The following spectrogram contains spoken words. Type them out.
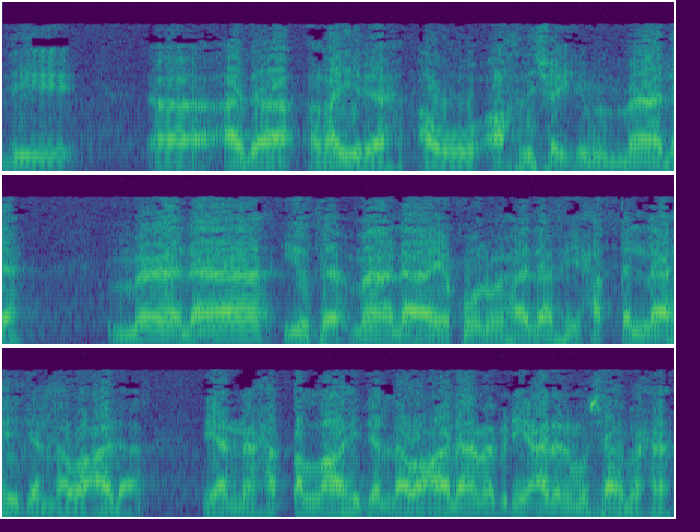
لأذى غيره أو أخذ شيء من ماله. ما لا يت... ما لا يكون هذا في حق الله جل وعلا لأن حق الله جل وعلا مبني على المسامحة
